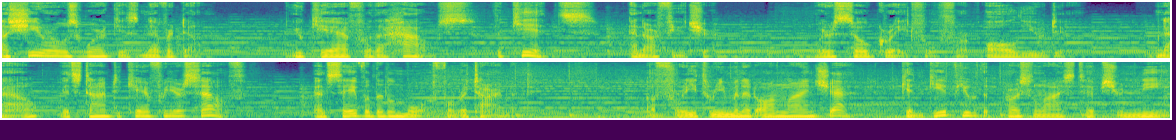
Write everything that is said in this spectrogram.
Ashiro's work is never done. You care for the house, the kids, and our future. We're so grateful for all you do. Now it's time to care for yourself and save a little more for retirement. A free three minute online chat can give you the personalized tips you need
